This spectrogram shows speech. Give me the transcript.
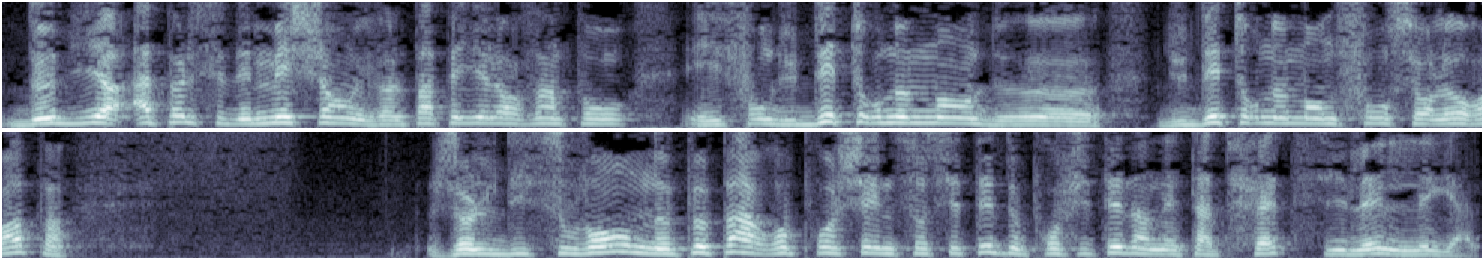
de dire Apple c'est des méchants, ils veulent pas payer leurs impôts et ils font du détournement de du détournement de fonds sur l'Europe, je le dis souvent, on ne peut pas reprocher une société de profiter d'un état de fait s'il est légal.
